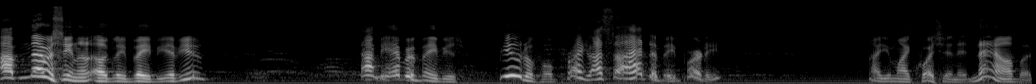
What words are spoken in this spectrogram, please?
I've never seen an ugly baby. Have you? I mean, every baby is beautiful, precious. I, I had to be pretty. Now, you might question it now, but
